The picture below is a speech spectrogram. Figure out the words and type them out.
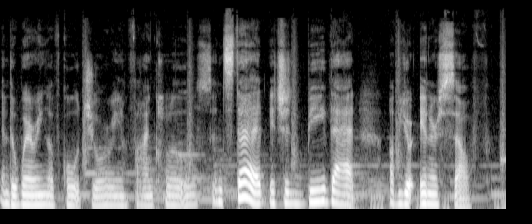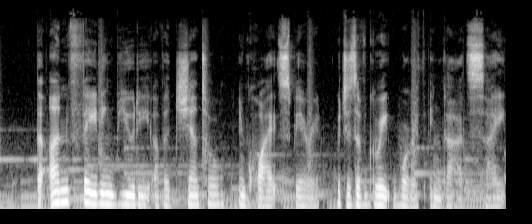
and the wearing of gold jewelry and fine clothes. Instead, it should be that of your inner self the unfading beauty of a gentle and quiet spirit, which is of great worth in God's sight.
